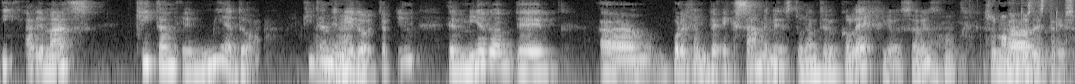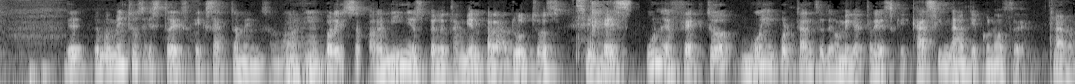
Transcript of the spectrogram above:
y además quitan el miedo quitan el miedo. También el miedo de, ah, por ejemplo, de exámenes durante el colegio, ¿sabes? Esos momentos de ah, estrés. De, momentos estrés, exactamente. ¿no? Y por eso para niños, pero también para adultos, es un efecto muy importante de omega 3 que casi nadie conoce. Claro,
